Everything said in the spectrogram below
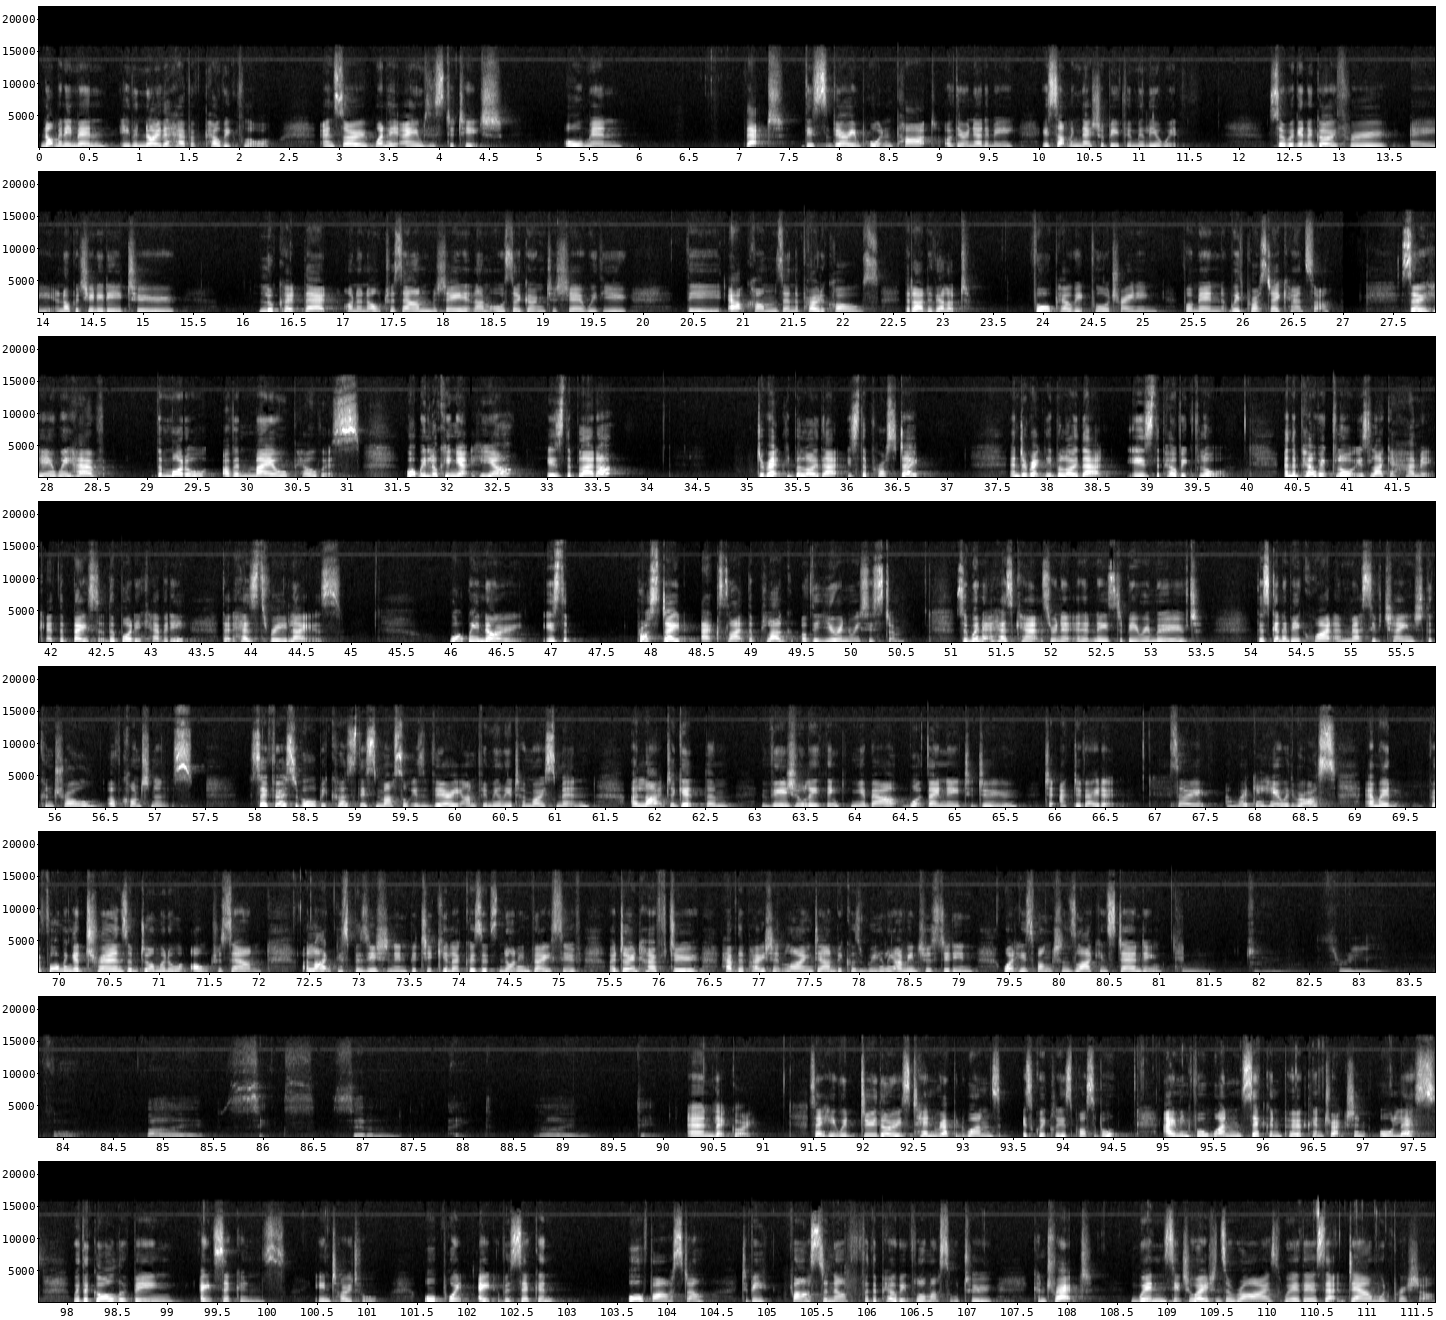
not many men even know they have a pelvic floor. And so one of the aims is to teach all men that this very important part of their anatomy is something they should be familiar with. So we're going to go through a, an opportunity to look at that on an ultrasound machine and I'm also going to share with you the outcomes and the protocols that are developed for pelvic floor training for men with prostate cancer. So here we have the model of a male pelvis. What we're looking at here is the bladder, directly below that is the prostate, and directly below that is the pelvic floor. And the pelvic floor is like a hammock at the base of the body cavity that has three layers. What we know is the prostate acts like the plug of the urinary system. So when it has cancer in it and it needs to be removed, there's going to be quite a massive change to the control of continence. So first of all, because this muscle is very unfamiliar to most men, I like to get them visually thinking about what they need to do to activate it. So I'm working here with Ross and we're performing a transabdominal ultrasound. I like this position in particular because it's non-invasive. I don't have to have the patient lying down because really I'm interested in what his function's like in standing. One, two, three, four, five, six, seven. And let go. So he would do those 10 rapid ones as quickly as possible, aiming for one second per contraction or less, with a goal of being eight seconds in total, or 0.8 of a second or faster to be fast enough for the pelvic floor muscle to contract when situations arise where there's that downward pressure.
